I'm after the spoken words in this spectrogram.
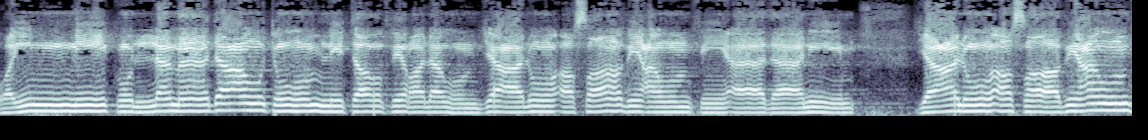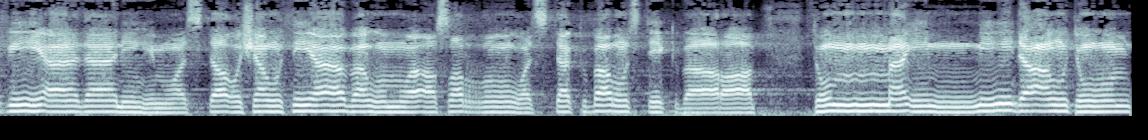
وإني كلما دعوتهم لتغفر لهم جعلوا أصابعهم في آذانهم جعلوا أصابعهم في آذانهم واستغشوا ثيابهم وأصروا واستكبروا استكبارا. ثم إني دعوتهم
